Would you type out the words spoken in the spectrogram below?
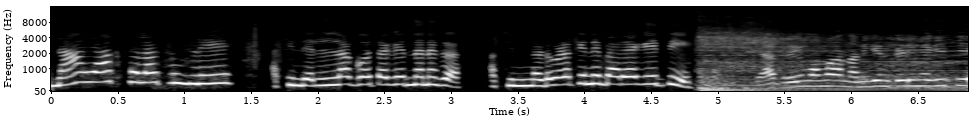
ನಾ ಯಾಕ್ ತಲಾ ತುಂಬ್ಲಿ? ಆಕಿಂದ ಎಲ್ಲಾ ಗೊತ್ತಾಗ್ಯದ ನನಗ. ಆಕಿನ್ ನಡವಳಕೆನೆ ಬ್ಯಾರೆ ಆಗೈತಿ. ಯಾಕ್ರಿ ಮಾಮ? ನನಗೇನ್ ಕಡಿಮೆ ಆಗೈತಿ?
